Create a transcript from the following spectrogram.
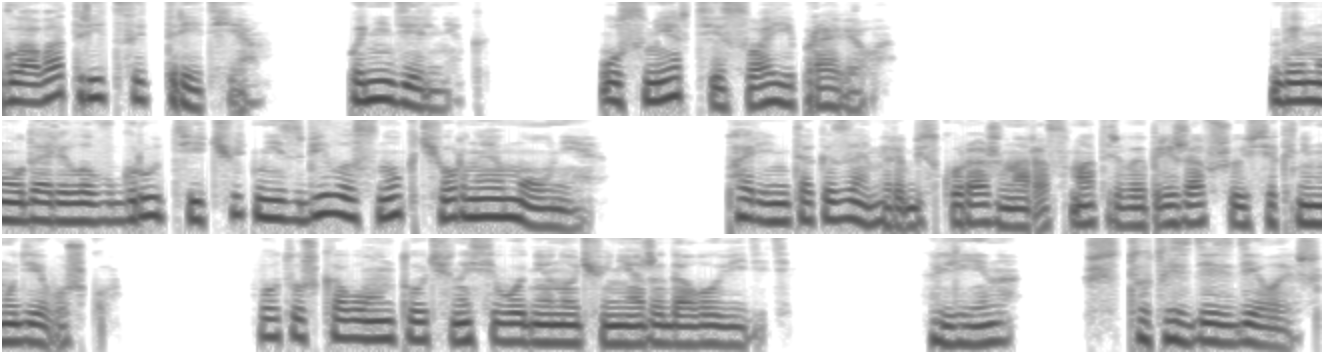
Глава 33. Понедельник. У смерти свои правила. Дэма ударила в грудь и чуть не сбила с ног черная молния. Парень так и замер, обескураженно рассматривая прижавшуюся к нему девушку. Вот уж кого он точно сегодня ночью не ожидал увидеть. «Лина, что ты здесь делаешь?»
